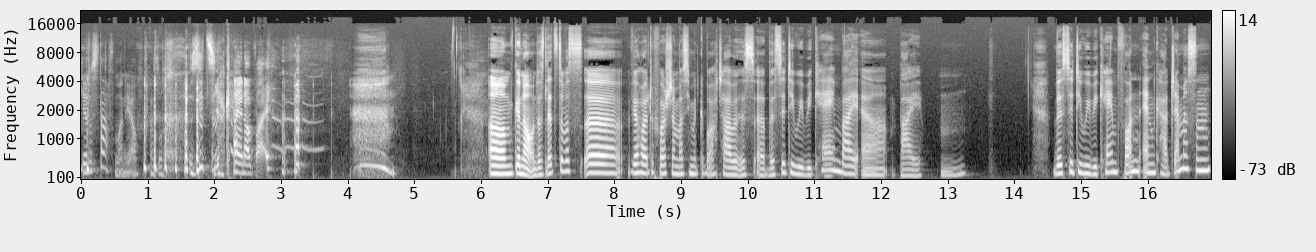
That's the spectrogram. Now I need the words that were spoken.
Ja, das darf man ja. Also sitzt ja keiner bei. Ähm, genau, und das letzte, was äh, wir heute vorstellen, was ich mitgebracht habe, ist uh, The City We Became by, uh, by mm, The City We Became von N.K. Jemisin.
